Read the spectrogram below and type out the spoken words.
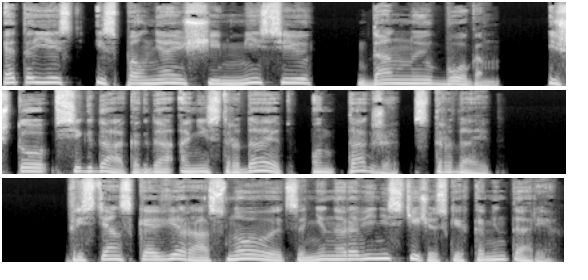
это есть исполняющий миссию, данную Богом, и что всегда, когда они страдают, он также страдает. Христианская вера основывается не на раввинистических комментариях,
